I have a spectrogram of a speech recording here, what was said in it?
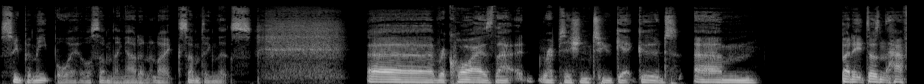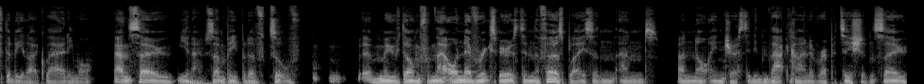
Super Meat Boy or something. I don't know, like something that's uh, requires that repetition to get good. Um, but it doesn't have to be like that anymore. And so, you know, some people have sort of moved on from that or never experienced in the first place and, and are not interested in that kind of repetition. So,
